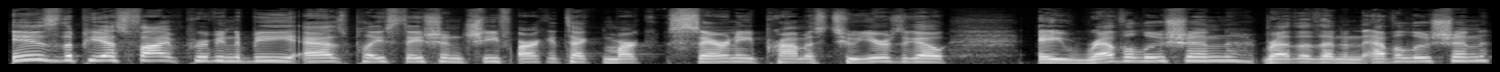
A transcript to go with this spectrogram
Is the PS5 proving to be, as PlayStation chief architect Mark Cerny promised two years ago, a revolution rather than an evolution?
